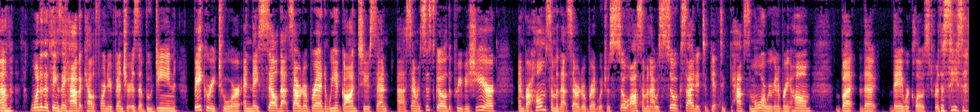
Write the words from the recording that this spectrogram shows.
Um, one of the things they have at California Adventure is a Boudin bakery tour, and they sell that sourdough bread. And we had gone to San, uh, San Francisco the previous year, and brought home some of that sourdough bread, which was so awesome. And I was so excited to get to have some more. We were going to bring it home, but the they were closed for the season.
